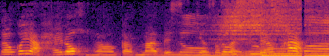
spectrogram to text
แล้วก็อยากให้โลกของเรากลับมาเป็นสีเขียวสดใสเหมือนเดิมค่ะ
